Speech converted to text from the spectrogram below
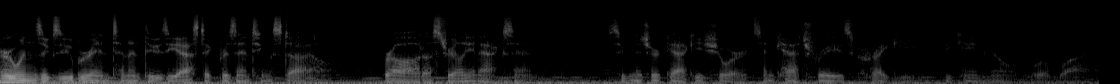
Irwin's exuberant and enthusiastic presenting style, broad Australian accent, signature khaki shorts, and catchphrase crikey became known worldwide.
